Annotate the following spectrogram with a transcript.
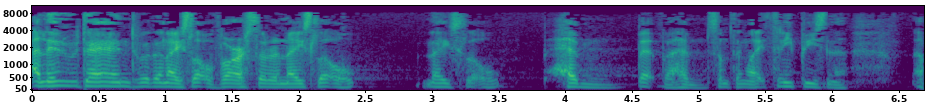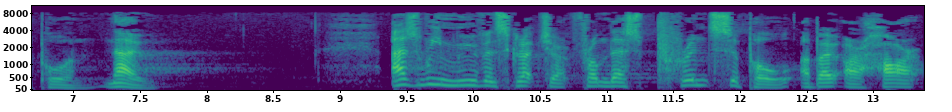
and then it would end with a nice little verse or a nice little, nice little hymn, bit of a hymn, something like three P's and a, a poem. Now, as we move in scripture from this principle about our heart,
